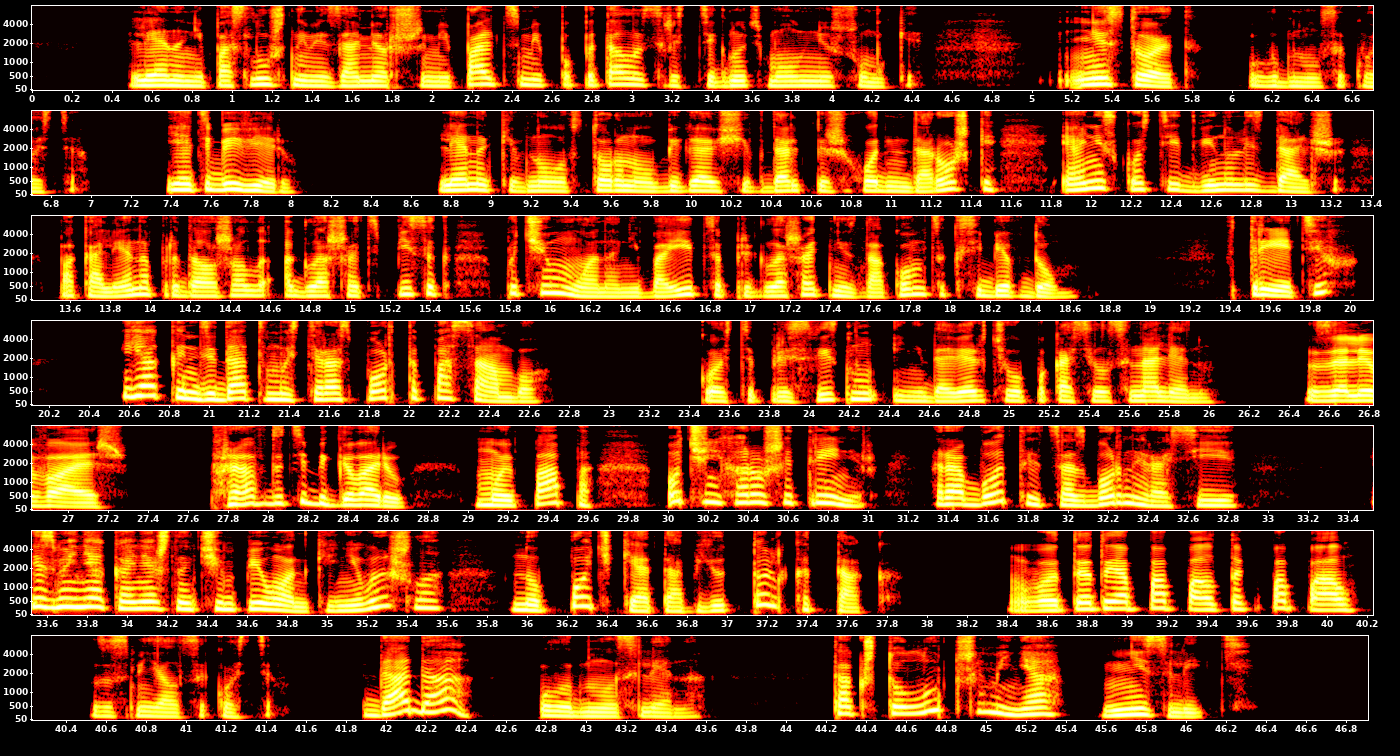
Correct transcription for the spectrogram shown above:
Лена непослушными замерзшими пальцами попыталась расстегнуть молнию сумки. Не стоит, улыбнулся Костя. Я тебе верю. Лена кивнула в сторону убегающей вдаль пешеходной дорожки, и они с Костей двинулись дальше, пока Лена продолжала оглашать список, почему она не боится приглашать незнакомца к себе в дом. В-третьих, я кандидат в мастера спорта по самбо. Костя присвистнул и недоверчиво покосился на Лену. Заливаешь. Правду тебе говорю. Мой папа очень хороший тренер, работает со сборной России. Из меня, конечно, чемпионки не вышло, но почки отобьют только так. Вот это я попал так попал, засмеялся Костя. Да-да, улыбнулась Лена. Так что лучше меня не злить.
